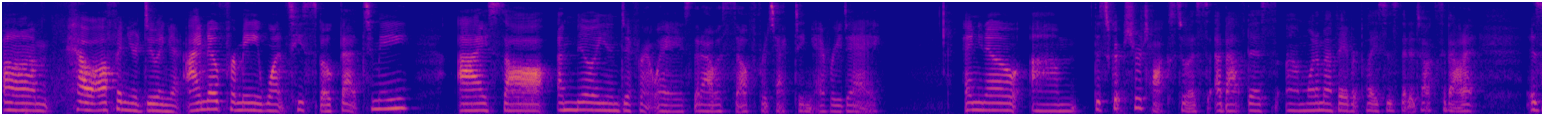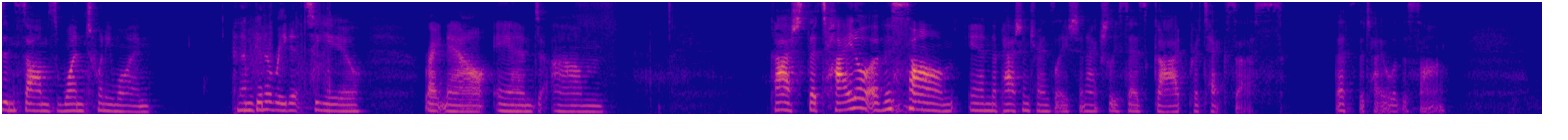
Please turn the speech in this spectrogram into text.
um, how often you're doing it. I know for me, once He spoke that to me, I saw a million different ways that I was self protecting every day. And you know, um, the scripture talks to us about this. Um, one of my favorite places that it talks about it is in Psalms 121. And I'm going to read it to you right now. And um, gosh, the title of this psalm in the Passion Translation actually says, God protects us. That's the title of the song.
